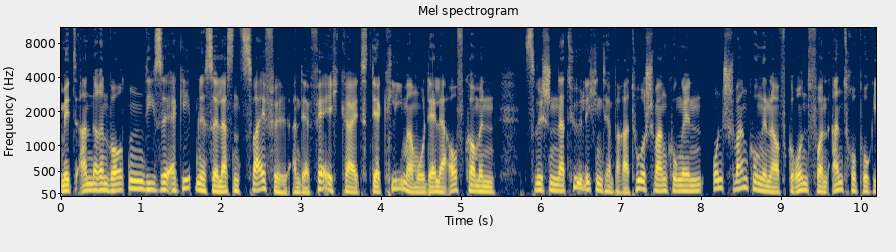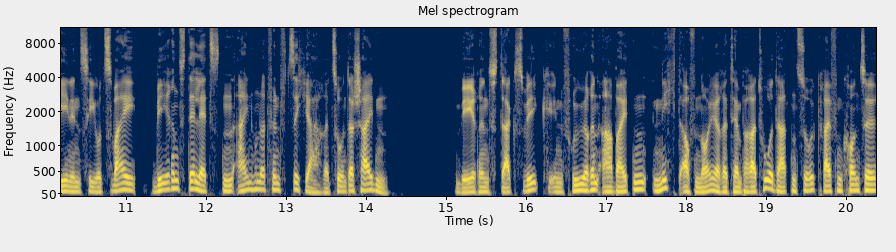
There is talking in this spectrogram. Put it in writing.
Mit anderen Worten, diese Ergebnisse lassen Zweifel an der Fähigkeit der Klimamodelle aufkommen, zwischen natürlichen Temperaturschwankungen und Schwankungen aufgrund von anthropogenen CO2 während der letzten 150 Jahre zu unterscheiden Während Dagsvik in früheren Arbeiten nicht auf neuere Temperaturdaten zurückgreifen konnte,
